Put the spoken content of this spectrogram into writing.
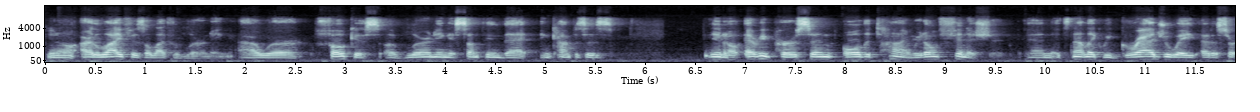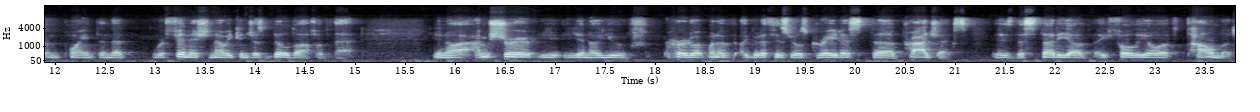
You know, our life is a life of learning. Our focus of learning is something that encompasses, you know, every person all the time. We don't finish it. And it's not like we graduate at a certain point and that we're finished. Now we can just build off of that. You know, I'm sure you, you know you've heard one of Agudath Israel's greatest uh, projects is the study of a folio of Talmud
